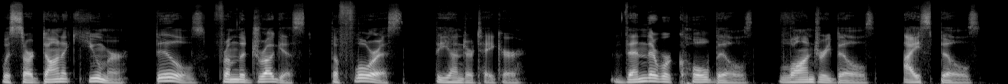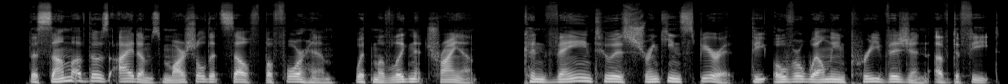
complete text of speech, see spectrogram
with sardonic humor bills from the druggist, the florist, the undertaker. Then there were coal bills, laundry bills, ice bills. The sum of those items marshaled itself before him with malignant triumph, conveying to his shrinking spirit the overwhelming prevision of defeat.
